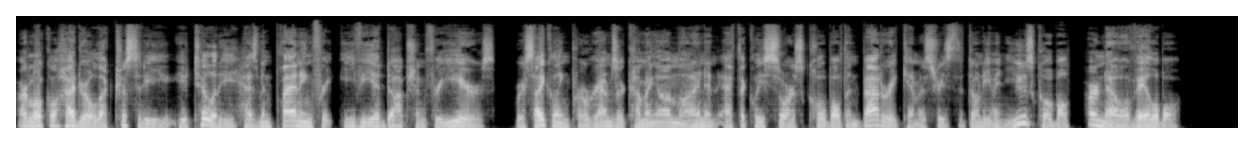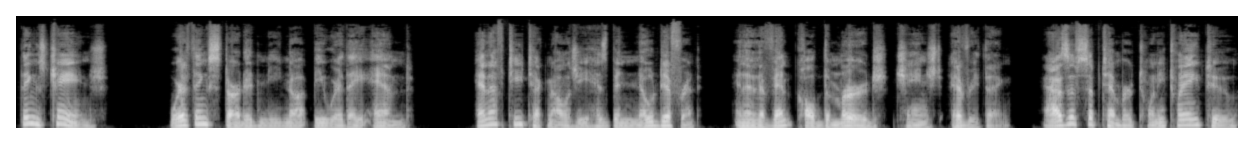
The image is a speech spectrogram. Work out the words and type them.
Our local hydroelectricity utility has been planning for EV adoption for years. Recycling programs are coming online, and ethically sourced cobalt and battery chemistries that don't even use cobalt are now available. Things change. Where things started need not be where they end. NFT technology has been no different, and an event called The Merge changed everything. As of September 2022,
